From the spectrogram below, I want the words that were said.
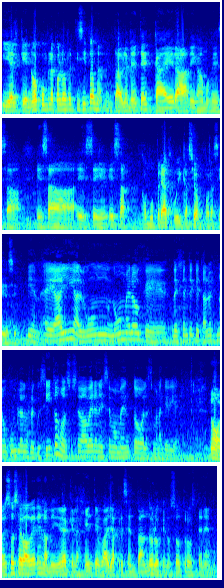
Y el que no cumpla con los requisitos, lamentablemente caerá, digamos, esa, esa, ese, esa como preadjudicación, por así decir. Bien, eh, ¿hay algún número que, de gente que tal vez no cumpla los requisitos o eso se va a ver en ese momento la semana que viene? No, eso se va a ver en la medida que la gente vaya presentando lo que nosotros tenemos.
